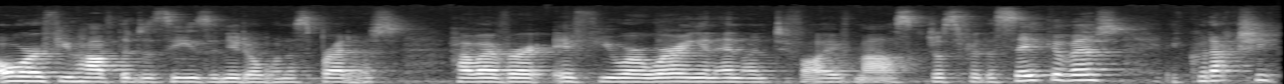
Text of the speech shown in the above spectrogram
or if you have the disease and you don't want to spread it. However, if you are wearing an N95 mask just for the sake of it, it could actually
